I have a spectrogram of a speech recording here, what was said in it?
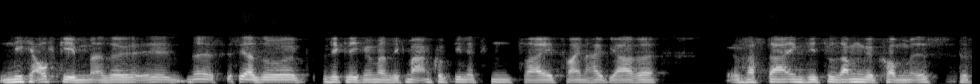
nicht aufgeben. Also äh, ne, es ist ja so wirklich, wenn man sich mal anguckt, die letzten zwei, zweieinhalb Jahre, was da irgendwie zusammengekommen ist, das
